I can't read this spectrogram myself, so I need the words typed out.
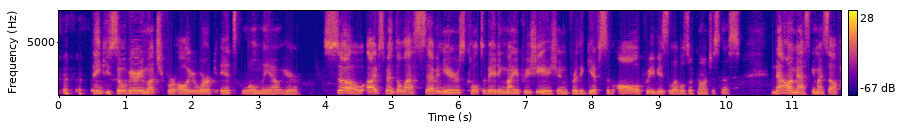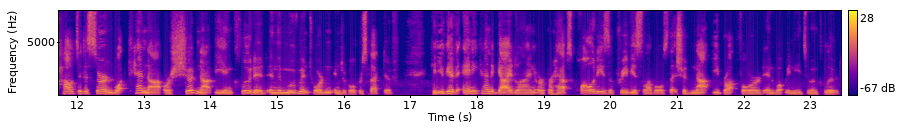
Thank you so very much for all your work. It's lonely out here. So, I've spent the last seven years cultivating my appreciation for the gifts of all previous levels of consciousness. Now I'm asking myself how to discern what cannot or should not be included in the movement toward an integral perspective. Can you give any kind of guideline or perhaps qualities of previous levels that should not be brought forward in what we need to include?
